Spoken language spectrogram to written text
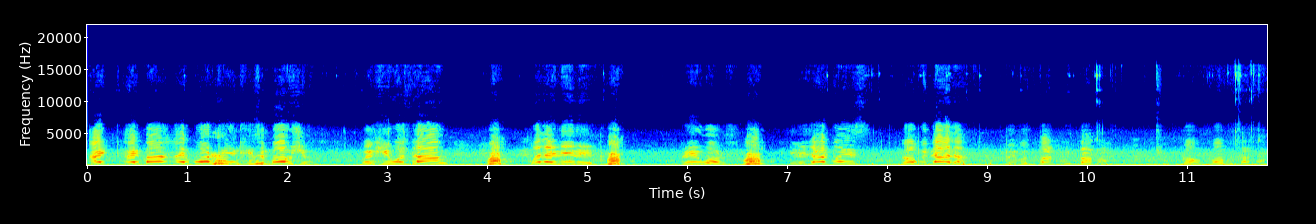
I I I work in his emotions. When he was down, what I did it. Rewards. In the young place, go with Dada. We with Papa. With Papa. Go, go with Papa.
